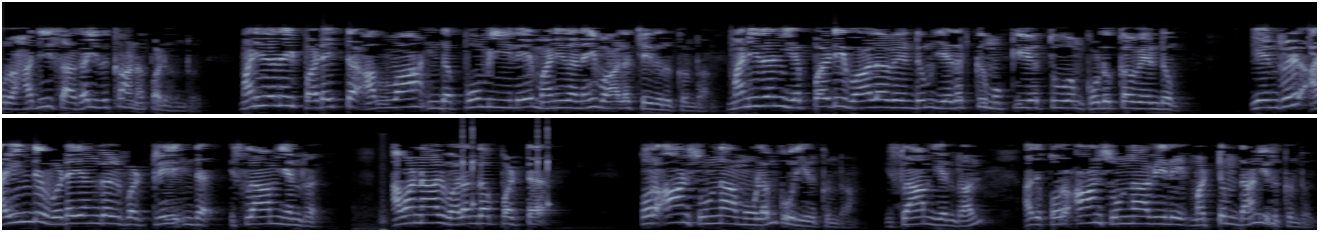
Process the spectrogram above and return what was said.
ஒரு ஹதீஸாக இது காணப்படுகின்றது. மனிதனை படைத்த அல்லாஹ் இந்த பூமியிலே மனிதனை வாழச் செய்திருக்கின்றான். மனிதன் எப்படி வாழ வேண்டும் எதற்கு முக்கியத்துவம் கொடுக்க வேண்டும் என்று ஐந்து விடயங்கள் பற்றி இந்த இஸ்லாம் என்ற அவனால் வழங்கப்பட்ட குர்ஆன் சுன்னா மூலம் கூறியிருக்கின்றான். இஸ்லாம் என்றால் அது குர்ஆன் சுன்னாவிலே மட்டும்தான் இருக்கின்றது.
